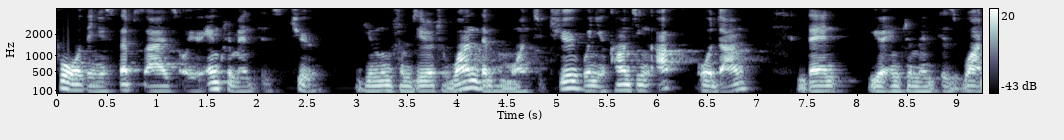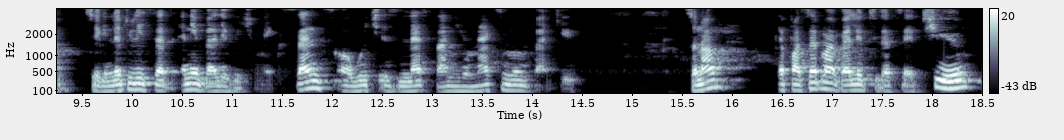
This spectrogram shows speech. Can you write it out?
4, then your step size or your increment is 2. If you move from 0 to 1, then from 1 to 2, when you're counting up or down, then your increment is 1. So you can literally set any value which makes sense or which is less than your maximum value. So now, if I set my value to, let's say, 2,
